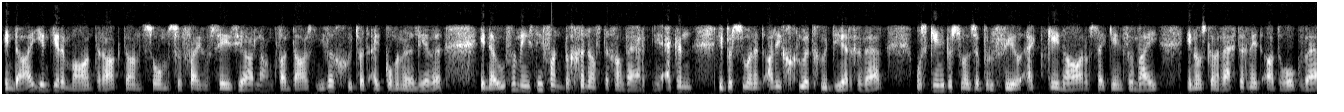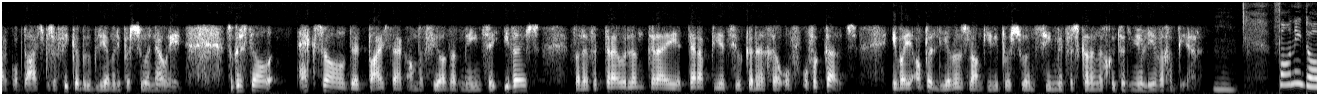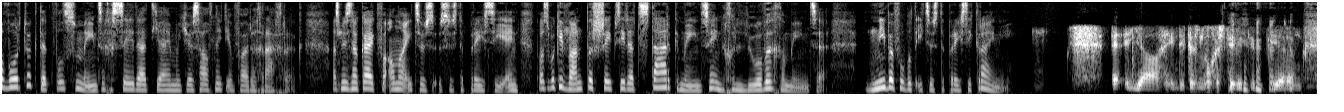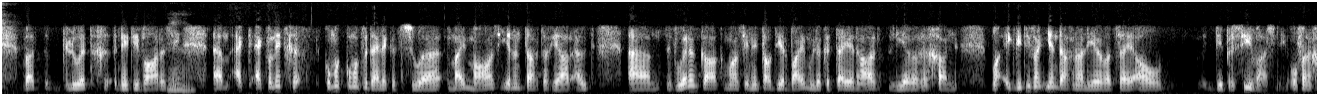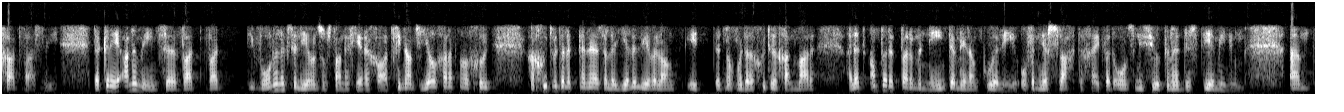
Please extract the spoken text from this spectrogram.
En daai een keer 'n maand raak dan soms so 5 of 6 jaar lank, want daar's nuwe goed wat uitkom in hulle lewe. En nou hoef 'n mens nie van begin af te gaan werk nie. Ek en die persoon het al die groot goed deurgewerk. Ons ken die persoon se profiel, ek ken haar of sy ken vir my en ons kan regtig net ad hoc werk op daai spesifieke probleem wat die persoon nou het. So Christel, ek sal dit baie sterk aanbeveel dat mense iewers van 'n vertroueling kry, 'n terapeut, sielkundige of of 'n coach en waar jy amper lewenslank hierdie persoon sien met verskillende goed wat in jou lewe gebeur. Hmm. Fanie, daar word ook dikwels vir mense gesê dat jy moet jouself net eenvoudig regryk. As mens nou kyk vir al na iets soos soos depressie en daar's ook die wanpersepsie dat sterk mense en gelowige mense nie byvoorbeeld iets soos depressie kry nie. Uh, ja, en dit is nog 'n stereotipering wat bloot net die waar is nie. Ja. Ehm um, ek ek wil net ge, kom ek kom ek verduidelik dit so. My ma is 81 jaar oud. Ehm um, woonkaak maar sy het net al deur baie moeilike tye in haar lewe gegaan, maar ek weet nie van eendag in haar lewe wat sy al depressief was nie of in 'n gat was nie. Dan kry jy ander mense wat wat die wonderlikste lewensomstandighede gehad. Finansiëel gaan dit nog goed. Gaan goed met hulle kinders, hulle hele lewe lank het dit nog met hulle goed gegaan, maar hulle het amper 'n permanente melankolie of 'n neerslagtigheid wat ons in die sielkunde distemie noem. Um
